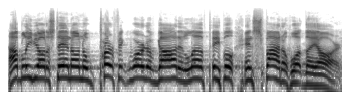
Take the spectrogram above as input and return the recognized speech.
I believe you ought to stand on the perfect Word of God and love people in spite of what they are.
